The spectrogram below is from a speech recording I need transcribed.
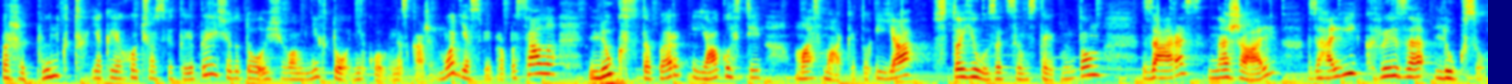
перший пункт, який я хочу освітити щодо того, що вам ніхто ніколи не скаже в моді, я собі прописала люкс тепер якості мас-маркету. І я стою за цим стейтментом. Зараз, на жаль, взагалі криза люксу.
